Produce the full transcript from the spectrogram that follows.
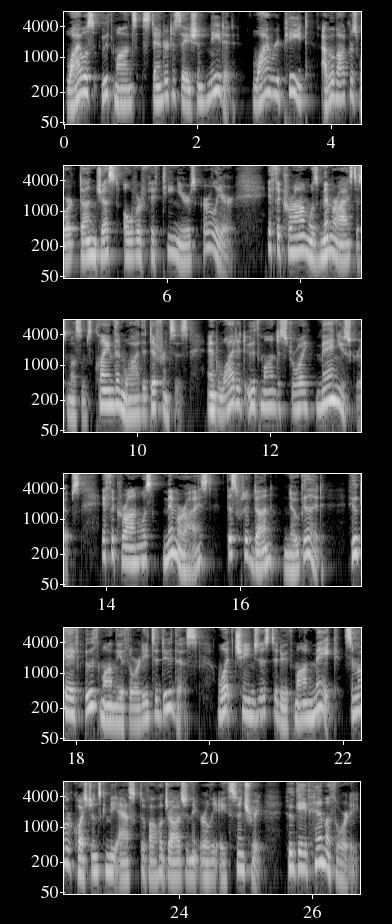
why was Uthman's standardization needed? Why repeat Abu Bakr's work done just over 15 years earlier? If the Quran was memorized as Muslims claim, then why the differences? And why did Uthman destroy manuscripts? If the Quran was memorized, this would have done no good. Who gave Uthman the authority to do this? What changes did Uthman make? Similar questions can be asked of Al-Hajjaj in the early 8th century. Who gave him authority?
